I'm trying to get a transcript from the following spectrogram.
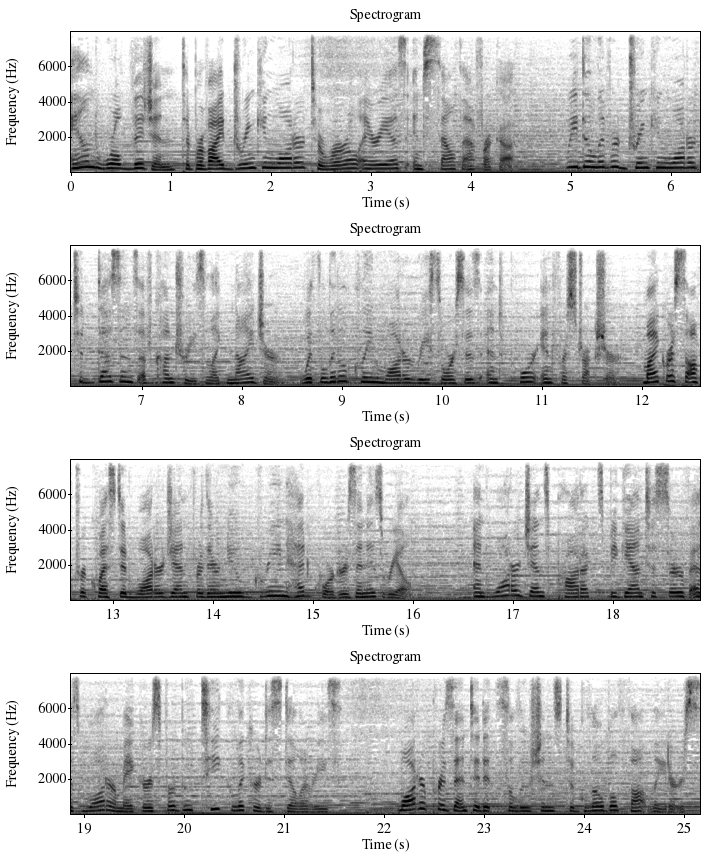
and World Vision to provide drinking water to rural areas in South Africa. We delivered drinking water to dozens of countries like Niger with little clean water resources and poor infrastructure. Microsoft requested WaterGen for their new green headquarters in Israel. And WaterGen's products began to serve as water makers for boutique liquor distilleries Water presented its solutions to global thought leaders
